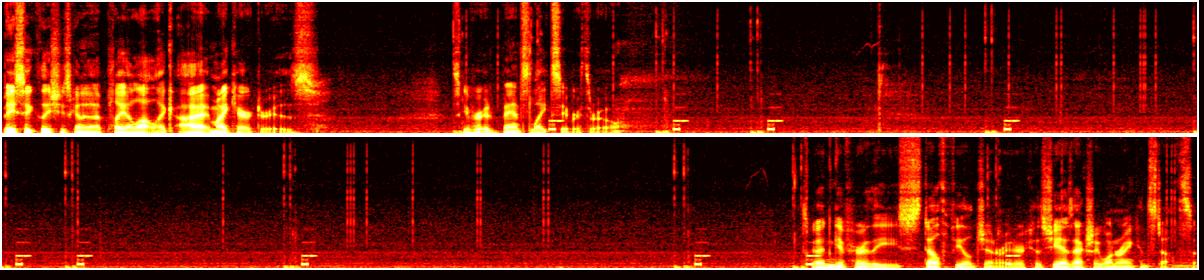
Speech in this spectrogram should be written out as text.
Basically, she's going to play a lot like I my character is. Let's give her advanced lightsaber throw. Go ahead and give her the stealth field generator because she has actually one rank in stealth. So,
